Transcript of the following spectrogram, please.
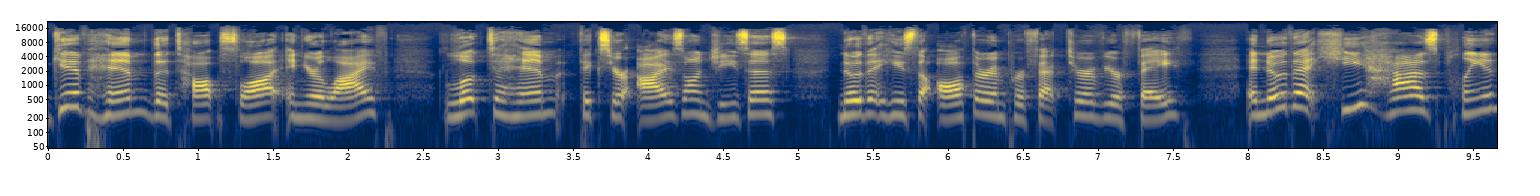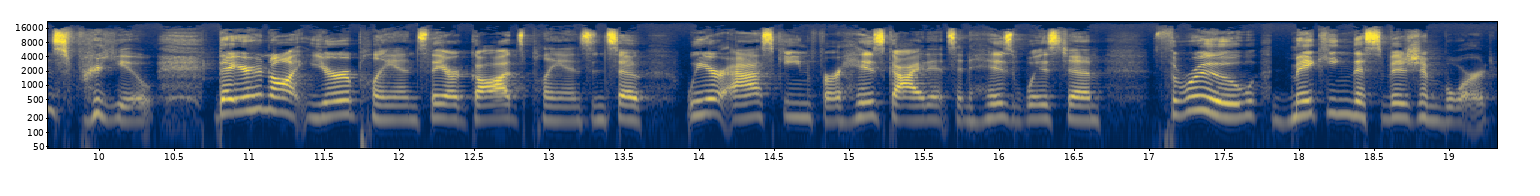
Give Him the top slot in your life. Look to Him. Fix your eyes on Jesus. Know that He's the author and perfecter of your faith. And know that He has plans for you. They are not your plans, they are God's plans. And so we are asking for His guidance and His wisdom through making this vision board.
